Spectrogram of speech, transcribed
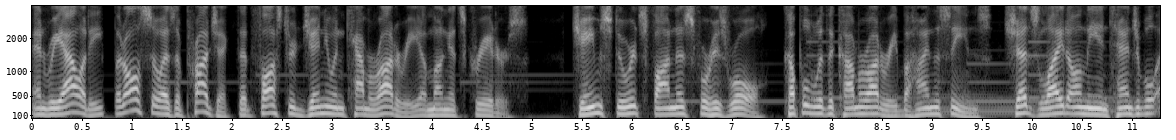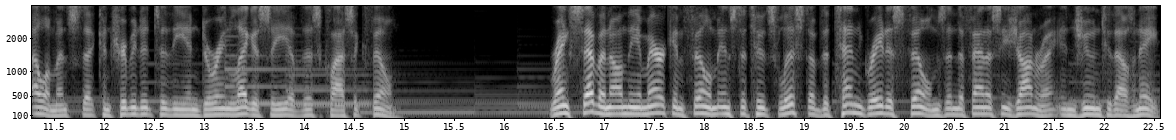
and reality, but also as a project that fostered genuine camaraderie among its creators. James Stewart's fondness for his role, coupled with the camaraderie behind the scenes, sheds light on the intangible elements that contributed to the enduring legacy of this classic film. Ranked 7 on the American Film Institute's list of the 10 greatest films in the fantasy genre in June 2008.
